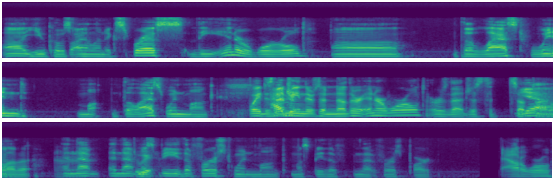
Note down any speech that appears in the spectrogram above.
Uh, Yoku's Island Express, The Inner World, uh, The Last Wind, Mo- The Last Wind Monk, Wait, does that Hydro- mean there's another inner world, or is that just the subtitle Yeah. of it? and that and that Do we- must be the first Wind Monk. Must be the that first part. The Outer World.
